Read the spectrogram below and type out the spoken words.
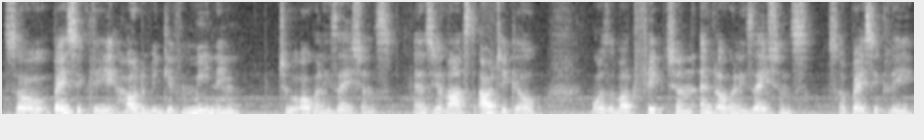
So basically, how do we give meaning to organizations? As your last article was about fiction and organizations. So basically,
